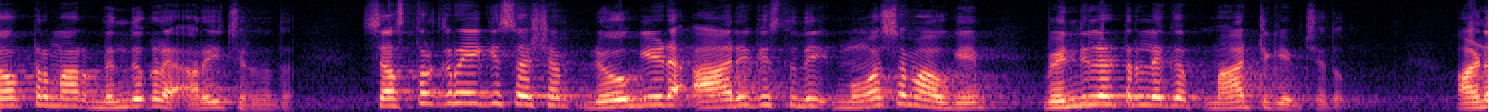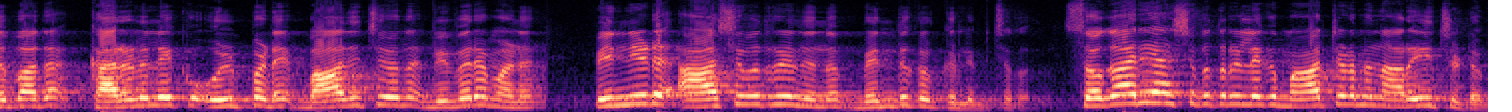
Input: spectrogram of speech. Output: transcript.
ഡോക്ടർമാർ ബന്ധുക്കളെ അറിയിച്ചിരുന്നത്. ശസ്ത്രക്രിയയ്ക്ക് ശേഷം രോഗിയുടെ ആരോഗ്യസ്ഥിതി മോശമാവുകയും വെന്റിലേറ്ററിലേക്ക് മാറ്റുകയും ചെയ്തു. അണുബാധ കരളിലേക്ക് ഉൾപ്പെടെ ബാധിച്ചുവെന്ന വിവരമാണ് പിന്നീട് ആശുപത്രിയിൽ നിന്നും ബന്ധുക്കൾക്ക് ലഭിച്ചത്. സ്വകാര്യ ആശുപത്രിയിലേക്ക് മാറ്റണമെന്ന് അറിയിച്ചിട്ടും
